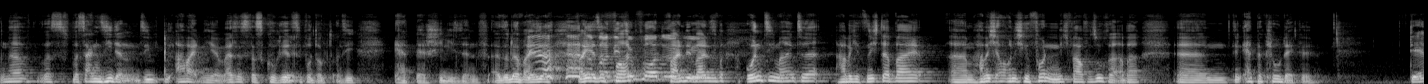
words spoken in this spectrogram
na, was, was sagen Sie denn? Sie arbeiten hier, was ist das skurrilste Produkt? Und sie, Erdbeer-Chili-Senf. Also da war, Ja, ich, war ich die sofort waren waren sofort. Und sie meinte, habe ich jetzt nicht dabei, ähm, habe ich auch nicht gefunden, ich war auf der Suche, aber ähm, den Erdbeer-Klodeckel. Der,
